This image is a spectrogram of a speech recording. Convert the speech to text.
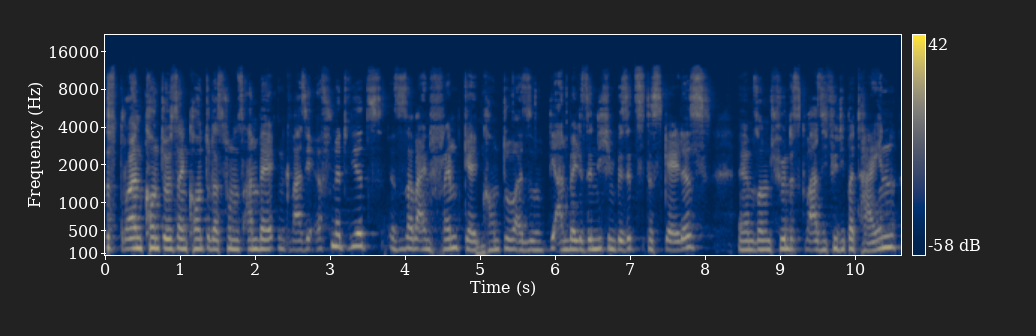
Das Treuhandkonto ist ein Konto, das von uns Anwälten quasi eröffnet wird. Es ist aber ein Fremdgeldkonto, also die Anwälte sind nicht im Besitz des Geldes, ähm, sondern führen das quasi für die Parteien.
